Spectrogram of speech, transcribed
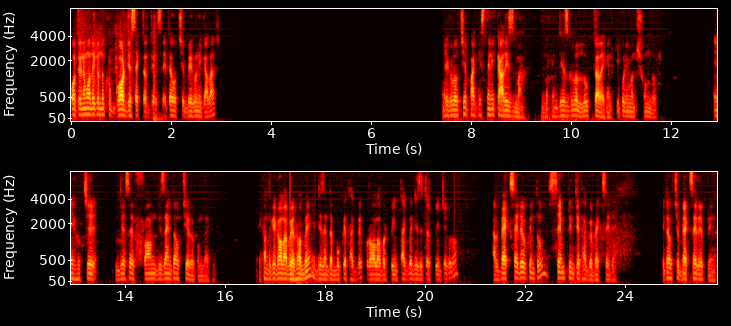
কটনের মধ্যে কিন্তু খুব গর্জিয়াস একটা ড্রেস এটা হচ্ছে বেগুনি কালার। এগুলো হচ্ছে পাকিস্তানি কারিজমা। দেখেন ড্রেসগুলোর লুকটা দেখেন কি পরিমাণ সুন্দর। এই হচ্ছে ড্রেসের ফ্রন্ট ডিজাইনটা হচ্ছে এরকম, দেখেন। এখান থেকে গলা বের হবে। ডিজাইনটা বুকে থাকবে। পুরো অল ওভার প্রিন্ট থাকবে। ডিজিটাল প্রিন্ট এগুলো। আর ব্যাক সাইডেও কিন্তু সেম প্রিন্টে থাকবে ব্যাক সাইডে এটা হচ্ছে ব্যাক সাইডের প্রিন্ট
